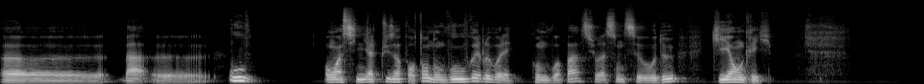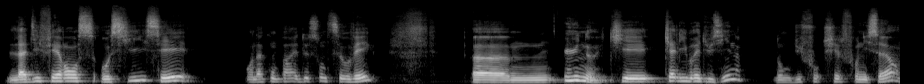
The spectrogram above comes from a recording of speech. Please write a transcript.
bah, ont un signal plus important, donc vous ouvrir le volet, qu'on ne voit pas sur la sonde CO2 qui est en gris. La différence aussi, c'est, on a comparé deux sondes COV, une qui est calibrée d'usine, donc du chez le fournisseur,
